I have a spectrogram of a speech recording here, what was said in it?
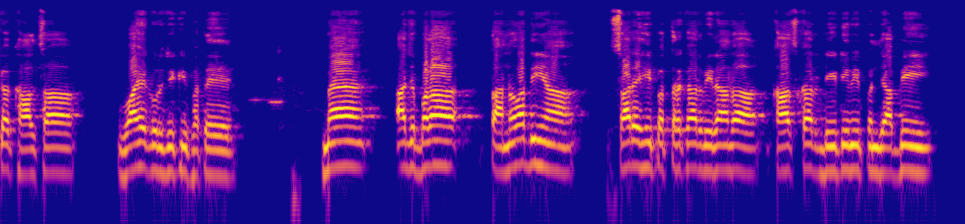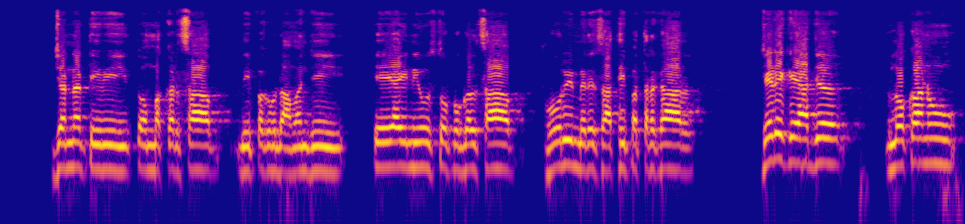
ਕਾ ਖਾਲਸਾ, ਵਾਹਿਗੁਰੂ ਜੀ ਕੀ ਫਤਿਹ। ਮੈਂ ਅੱਜ ਬੜਾ ਧੰਨਵਾਦੀ ਹਾਂ ਸਾਰੇ ਹੀ ਪੱਤਰਕਾਰ ਵੀਰਾਂ ਦਾ, ਖਾਸ ਕਰ ਡੀਟੀਵੀ ਪੰਜਾਬੀ, ਜਨਰਲ ਟੀਵੀ ਤੋਂ ਮੱਕੜ ਸਾਹਿਬ, ਦੀਪਕ ਵਧਾਵਨ ਜੀ ਏਆਈ ਨਿਊਜ਼ ਤੋਂ ਪੁਗਲ ਸਾਹਿਬ, ਹੋਰ ਵੀ ਮੇਰੇ ਸਾਥੀ ਪੱਤਰਕਾਰ, ਜਿਹੜੇ ਕਿ ਅੱਜ ਲੋਕਾਂ ਨੂੰ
